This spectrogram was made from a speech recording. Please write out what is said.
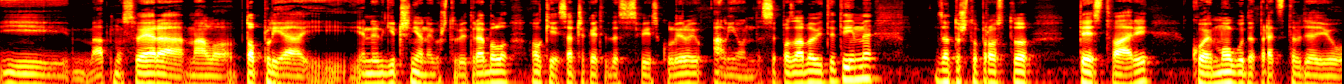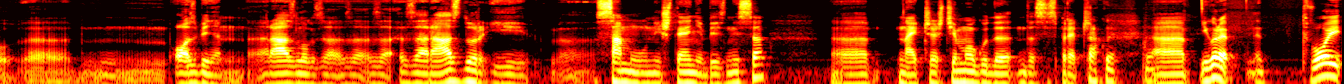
i atmosfera malo toplija i energičnija nego što bi trebalo, ok, sačekajte da se svi iskuliraju, ali onda se pozabavite time, zato što prosto te stvari uh, koje mogu da predstavljaju uh, ozbiljan razlog za, za, za, za razdor i uh, samo uništenje biznisa, uh, najčešće mogu da, da se spreče. Tako je. Da. Uh, Igore, tvoj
